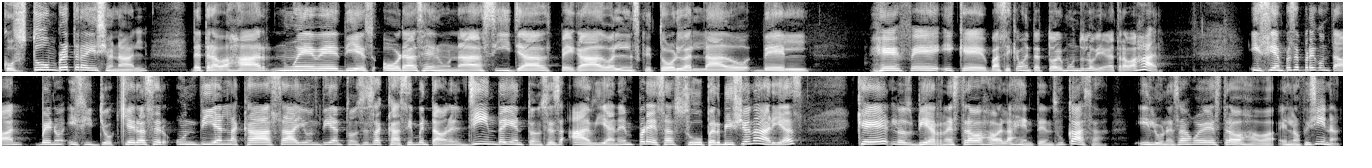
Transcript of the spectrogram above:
costumbre tradicional de trabajar nueve, diez horas en una silla pegado al escritorio al lado del jefe y que básicamente todo el mundo lo viera a trabajar. Y siempre se preguntaban, bueno, ¿y si yo quiero hacer un día en la casa y un día? Entonces acá se inventaban el Gym y entonces habían empresas supervisionarias que los viernes trabajaba la gente en su casa y lunes a jueves trabajaba en la oficina.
